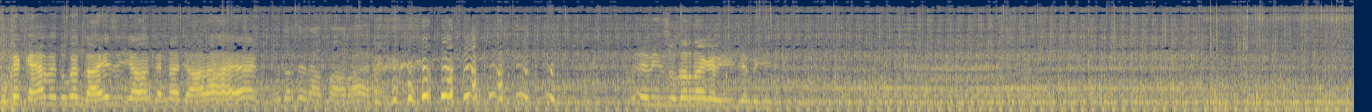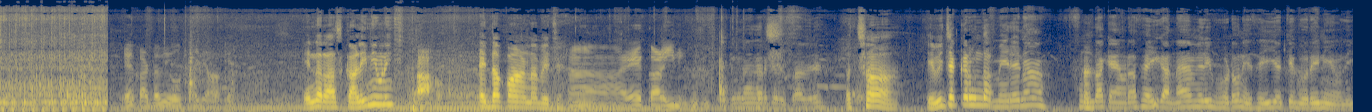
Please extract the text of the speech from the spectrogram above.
ਸੁੱਕੇ ਕਹਿ ਵੇ ਤੂੰ ਕਹ गाइस यहाँ गन्ना जा रहा है ਉਧਰ से रस आ रहा है ਇਹ ਨਹੀਂ ਸੁਧਰਨਾ ਕਰੀ ਜ਼ਿੰਦਗੀ 'ਚ। ਇਹ ਕੱਢ ਦਿਓ ਉੱਥੇ ਜਾ ਕੇ ਇਹਨਾਂ ਰਸ ਕਾਲੀ ਨਹੀਂ ਹੋਣੀ ਆਹੋ ਏਦਾਂ ਪਾਣ ਨਾ ਵਿੱਚ। ਹਾਂ ਇਹ ਕਾਲੀ ਨਹੀਂ। ਟੂਣਾ ਕਰਕੇ ਦਿੱਤਾ ਵੀਰੇ। ਅੱਛਾ ਇਹ ਵੀ ਚੱਕਰ ਹੁੰਦਾ। ਮੇਰੇ ਨਾ ਫੋਨ ਦਾ ਕੈਮਰਾ ਸਹੀ ਕਰਨਾ ਹੈ ਮੇਰੀ ਫੋਟੋ ਨਹੀਂ ਸਹੀ ਉੱਚ ਗੋਰੀ ਨਹੀਂ ਆਉਂਦੀ।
